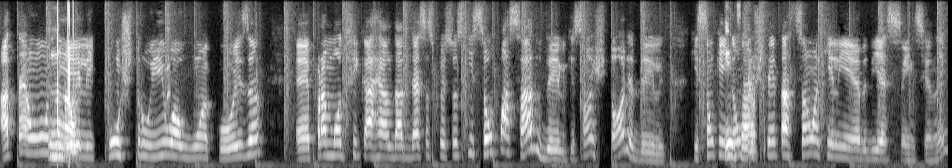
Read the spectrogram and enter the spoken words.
Até onde Não. ele construiu alguma coisa é, para modificar a realidade dessas pessoas que são o passado dele, que são a história dele que são quem Exato. dão sustentação àquele era de essência, né?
